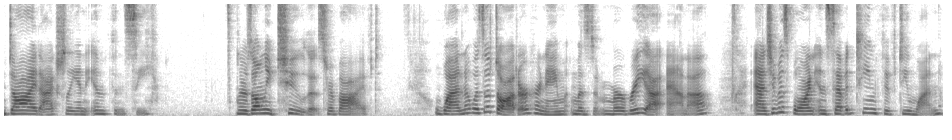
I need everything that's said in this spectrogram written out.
died actually in infancy. There's only two that survived. One was a daughter, her name was Maria Anna, and she was born in 1751,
